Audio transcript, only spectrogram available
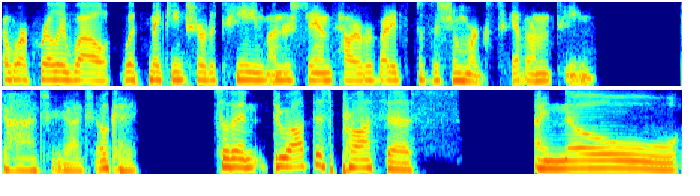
I work really well with making sure the team understands how everybody's position works together on a team. Gotcha. Gotcha. Okay. So then throughout this process, I know,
